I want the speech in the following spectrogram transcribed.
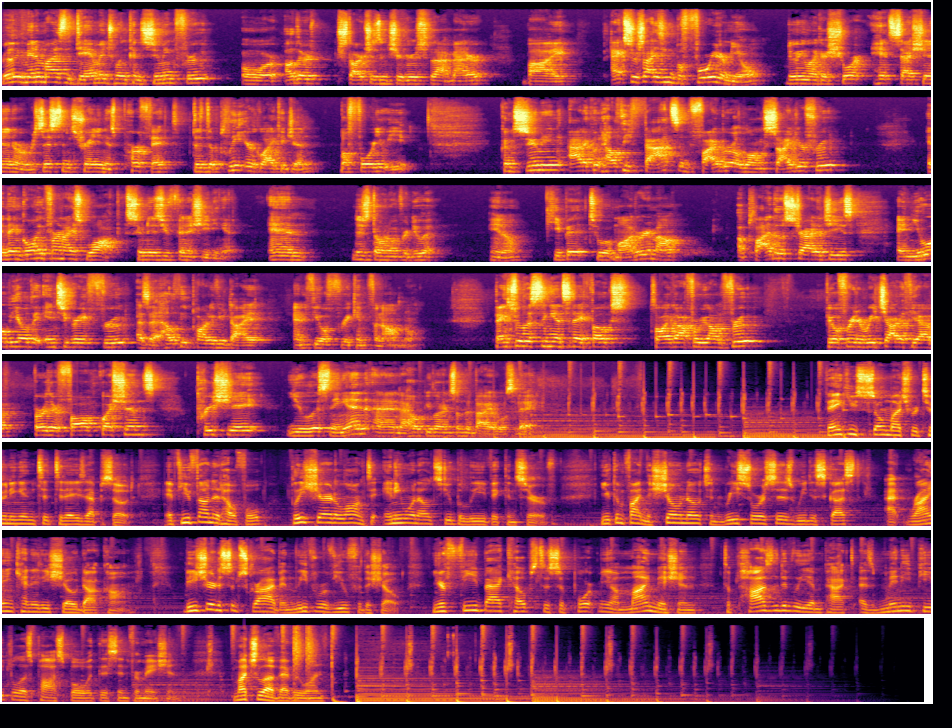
Really minimize the damage when consuming fruit or other starches and sugars for that matter by exercising before your meal. Doing like a short HIIT session or resistance training is perfect to deplete your glycogen before you eat. Consuming adequate healthy fats and fiber alongside your fruit, and then going for a nice walk as soon as you finish eating it. And just don't overdo it. You know, keep it to a moderate amount. Apply those strategies and you will be able to integrate fruit as a healthy part of your diet and feel freaking phenomenal. Thanks for listening in today, folks. That's all I got for you on fruit. Feel free to reach out if you have further follow up questions. Appreciate you listening in, and I hope you learned something valuable today. Thank you so much for tuning in to today's episode. If you found it helpful, please share it along to anyone else you believe it can serve. You can find the show notes and resources we discussed at ryankennedyshow.com. Be sure to subscribe and leave a review for the show. Your feedback helps to support me on my mission to positively impact as many people as possible with this information. Much love, everyone.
